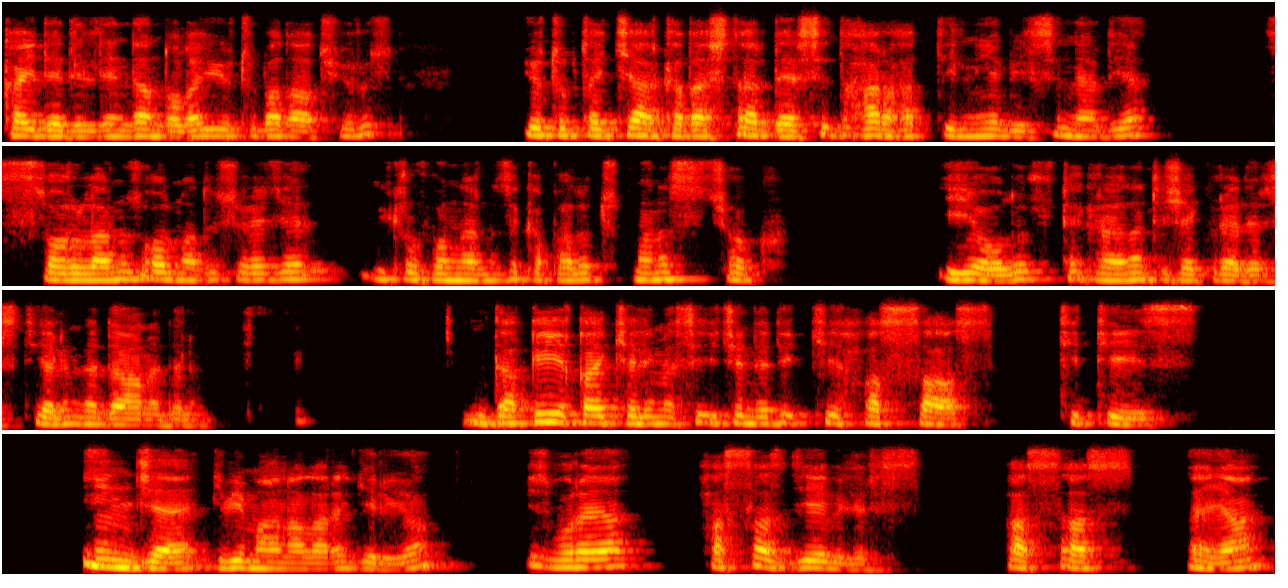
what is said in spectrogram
kaydedildiğinden dolayı YouTube'a da atıyoruz. YouTube'daki arkadaşlar dersi daha rahat dinleyebilsinler diye sorularınız olmadığı sürece mikrofonlarınızı kapalı tutmanız çok iyi olur. Tekrardan teşekkür ederiz diyelim ve devam edelim. Dakika kelimesi için dedik ki hassas, titiz, ince gibi manalara geliyor. Biz buraya hassas diyebiliriz. Hassas veya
